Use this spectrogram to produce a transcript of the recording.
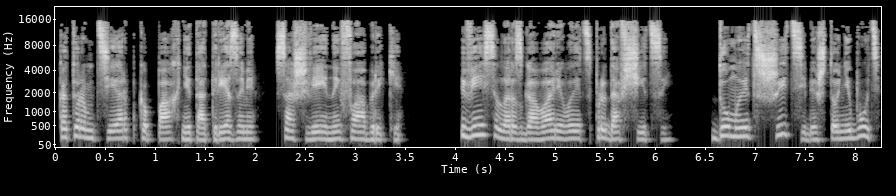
в котором терпко пахнет отрезами со швейной фабрики. Весело разговаривает с продавщицей. Думает сшить себе что-нибудь.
